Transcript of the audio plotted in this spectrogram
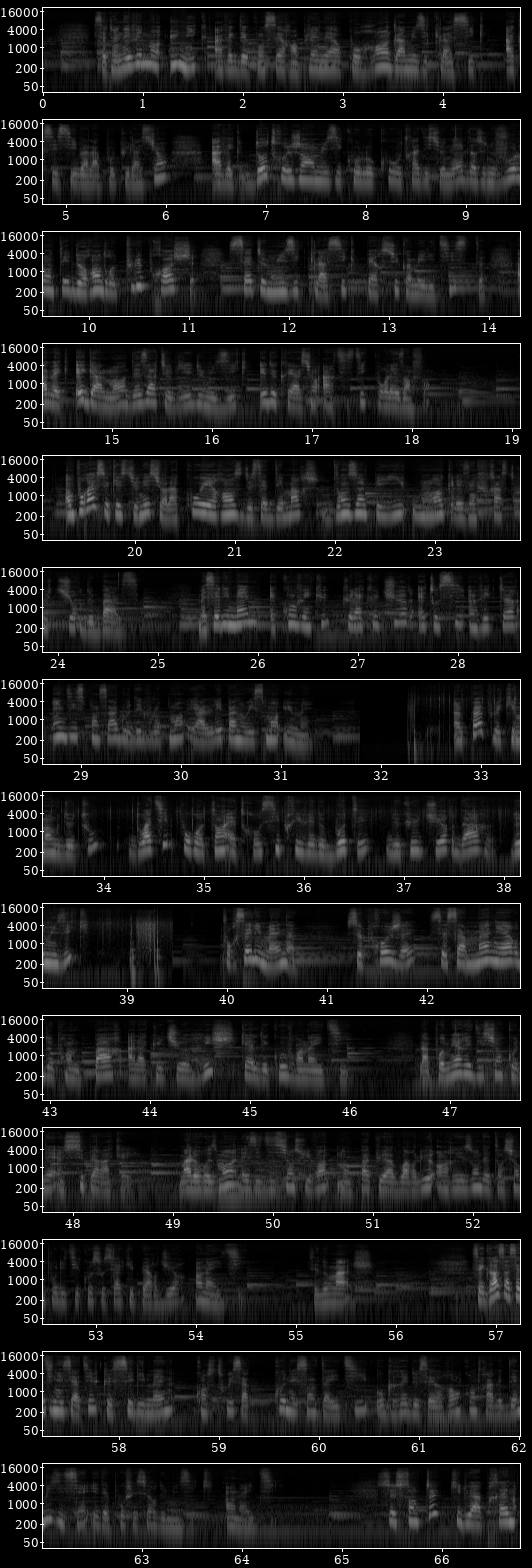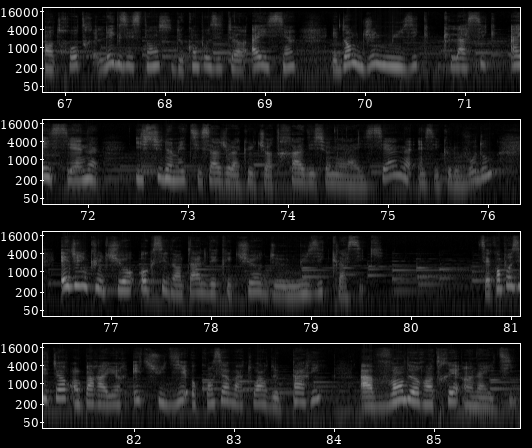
C'est un événement unique avec des concerts en plein air pour rendre la musique classique accessible à la population, avec d'autres genres musicaux locaux ou traditionnels, dans une volonté de rendre plus proche cette musique classique perçue comme élitiste, avec également des ateliers de musique et de création artistique pour les enfants. On pourrait se questionner sur la cohérence de cette démarche dans un pays où manquent les infrastructures de base. Mais Célimène est convaincu que la culture est aussi un vecteur indispensable au développement et à l'épanouissement humain. Un peuple qui manque de tout, doit-il pour autant être aussi privé de beauté, de culture, d'art, de musique? Pour Célimène, ce projet, c'est sa manière de prendre part à la culture riche qu'elle découvre en Haïti. La première édition connaît un super accueil. Malheureusement, les éditions suivantes n'ont pas pu avoir lieu en raison des tensions politico-sociales qui perdurent en Haïti. C'est dommage. C'est grâce à cette initiative que Célimène construit sa connaissance d'Haïti au gré de ses rencontres avec des musiciens et des professeurs de musique en Haïti. Ce sont eux qui lui apprennent entre autres l'existence de compositeurs haïtiens et donc d'une musique classique haïtienne issue d'un métissage de la culture traditionnelle haïtienne ainsi que le vaudou et d'une culture occidentale d'écriture de musique classique. Ces compositeurs ont par ailleurs étudié au Conservatoire de Paris avant de rentrer en Haïti.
